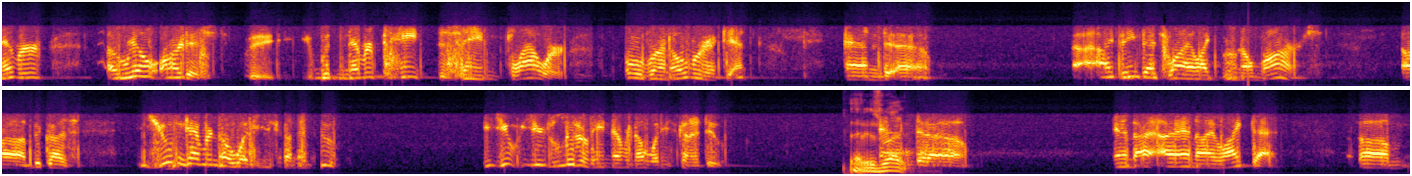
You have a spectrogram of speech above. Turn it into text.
never. A real artist would never paint the same flower over and over again. And uh, I think that's why I like Bruno Mars, uh, because you never know what he's going to do. You you literally never know what he's going to do. That is right. And, uh, and I, I and I like that. Um,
